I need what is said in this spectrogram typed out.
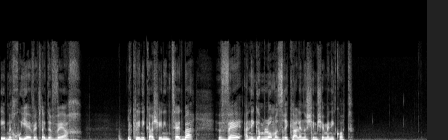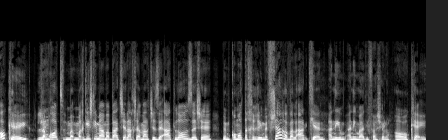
היא מחויבת לדווח לקליניקה שהיא נמצאת בה, ואני גם לא מזריקה לנשים שמניקות. אוקיי, למרות, מ- מרגיש לי מהמבט שלך שאמרת שזה את לא, זה שבמקומות אחרים אפשר, אבל את... כן, אני, אני מעדיפה שלא. אוקיי.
